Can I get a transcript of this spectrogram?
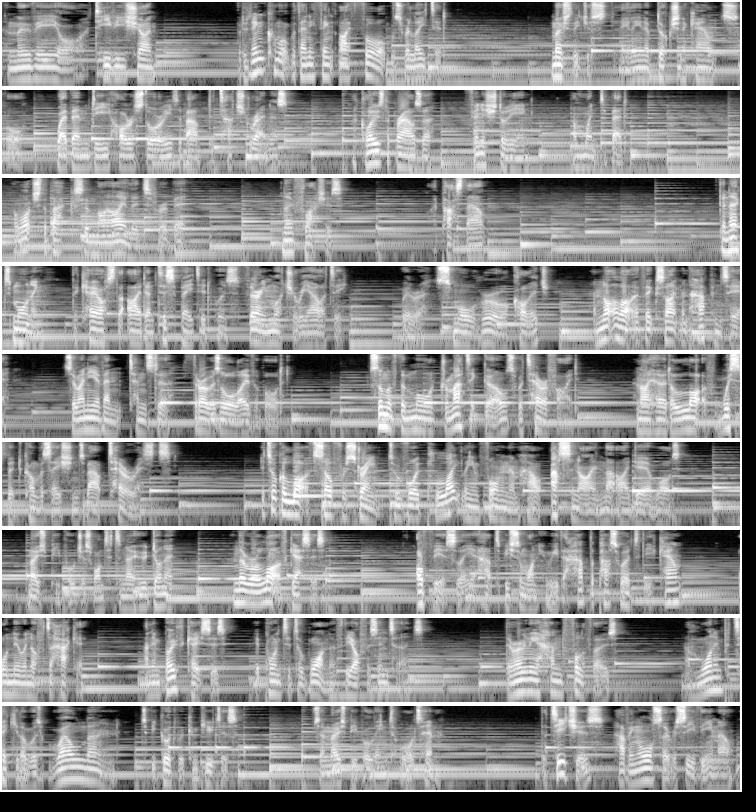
a movie or a TV show but it didn't come up with anything I thought was related. Mostly just alien abduction accounts or WebMD horror stories about detached retinas. I closed the browser, finished studying, and went to bed. I watched the backs of my eyelids for a bit. No flashes. I passed out. The next morning, the chaos that I'd anticipated was very much a reality. Small rural college, and not a lot of excitement happens here, so any event tends to throw us all overboard. Some of the more dramatic girls were terrified, and I heard a lot of whispered conversations about terrorists. It took a lot of self restraint to avoid politely informing them how asinine that idea was. Most people just wanted to know who'd done it, and there were a lot of guesses. Obviously, it had to be someone who either had the password to the account or knew enough to hack it, and in both cases, it pointed to one of the office interns. There are only a handful of those, and one in particular was well known to be good with computers, so most people leaned towards him. The teachers, having also received the email,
